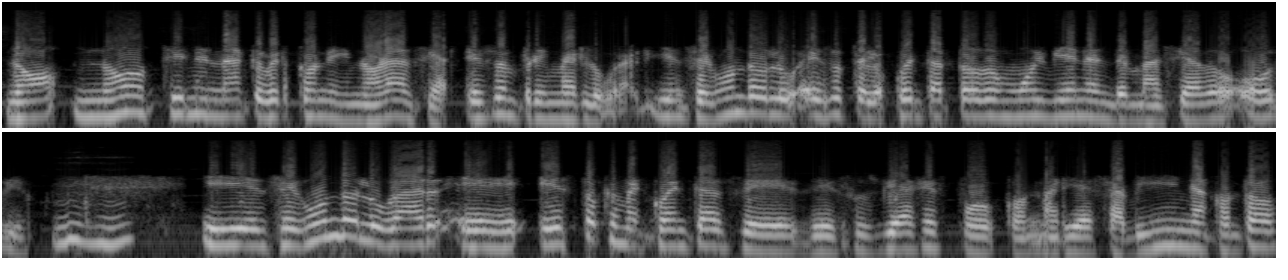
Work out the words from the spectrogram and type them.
No, no tiene nada que ver con ignorancia, eso en primer lugar. Y en segundo lugar, eso te lo cuenta todo muy bien en demasiado odio. Ujú. Y en segundo lugar, eh, esto que me cuentas de, de sus viajes por, con María Sabina, con todo,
